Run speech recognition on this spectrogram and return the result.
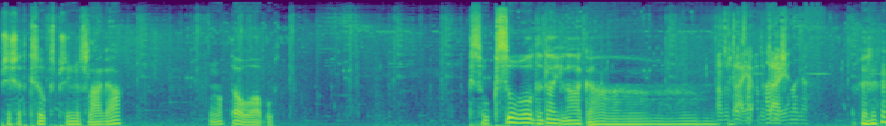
Przyszedł Ksuks, przyniósł laga. No to łobuz. Ksuksu, oddaj laga. Oddaję, oddaję.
